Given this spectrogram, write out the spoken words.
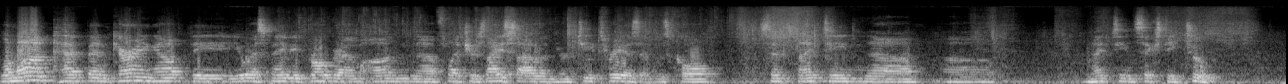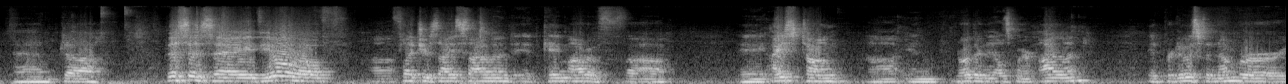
Lamont had been carrying out the U.S. Navy program on uh, Fletcher's Ice Island, or T3 as it was called, since 19, 1962. Uh, uh, and uh, this is a view of uh, Fletcher's Ice Island. It came out of uh, a ice tongue uh, in northern Ellesmere Island. It produced a number,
